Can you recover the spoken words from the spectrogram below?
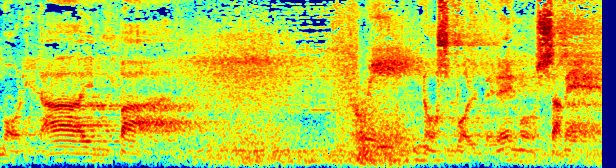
Morirá en paz. Nos volveremos a ver.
